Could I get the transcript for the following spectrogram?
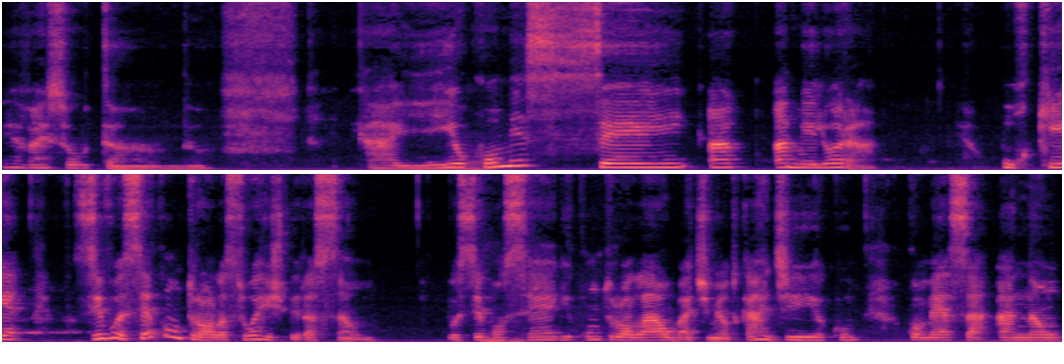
E vai soltando. Aí eu comecei a, a melhorar. Porque se você controla a sua respiração, você consegue controlar o batimento cardíaco, começa a não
